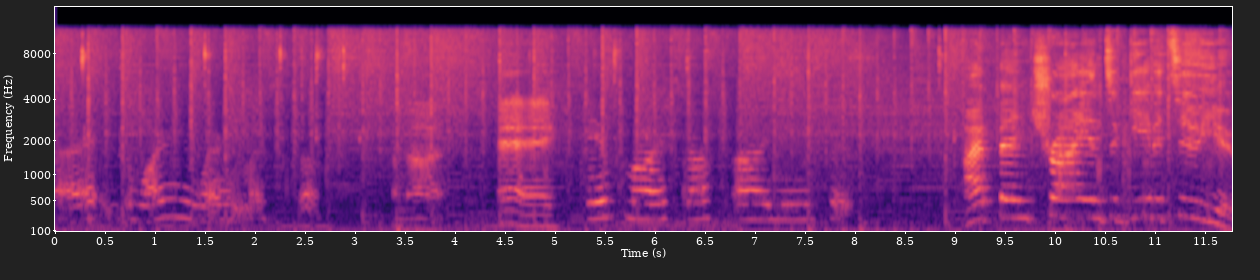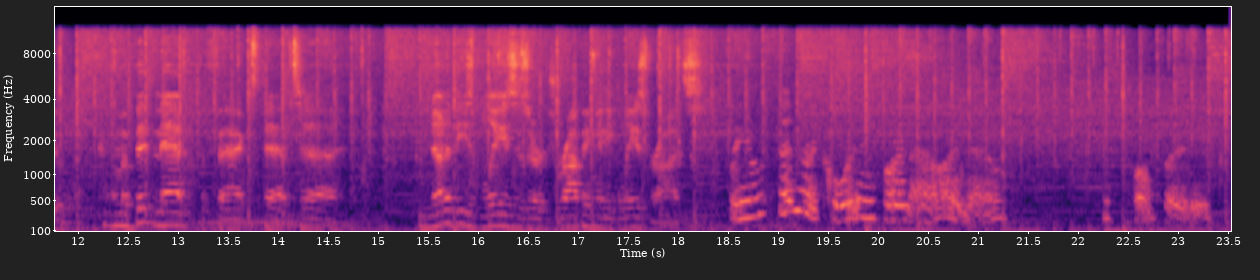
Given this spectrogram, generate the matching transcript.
I, why are you wearing my stuff? I'm not. Hey, Give my stuff. I need it. I've been trying to give it to you. I'm a bit mad at the fact that uh, none of these blazes are dropping any blaze rods. We've been recording for an hour now. It's 12.30.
